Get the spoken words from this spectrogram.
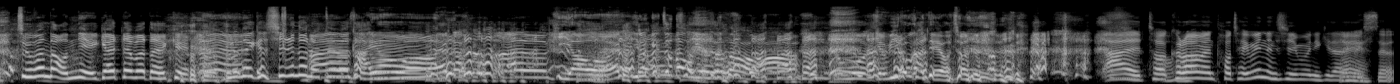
두 분 다 언니 얘기할 때마다 이렇게 눈에 이렇게 실눈 을 아유, 뜨면서 가여워. 음. 약간 아유 귀여워. 약간 이렇게 쳐다보고 계셔서 아, 너무 위로가 돼요. 저는. 아, 저 어. 그러면 더 재밌는 질문이 기다리고 네. 있어요.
